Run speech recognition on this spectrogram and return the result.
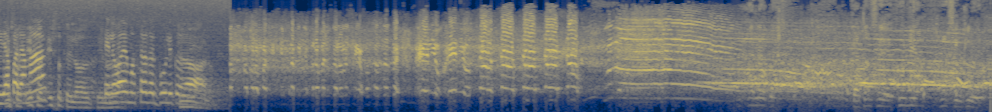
Y da eso- para más, Eso, te lo, te te lo lo va demostrando el público. Claro. Genio, genio, ta, ta, ta, ta, ta. Viejas locas, 14 de julio, Racing Club.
